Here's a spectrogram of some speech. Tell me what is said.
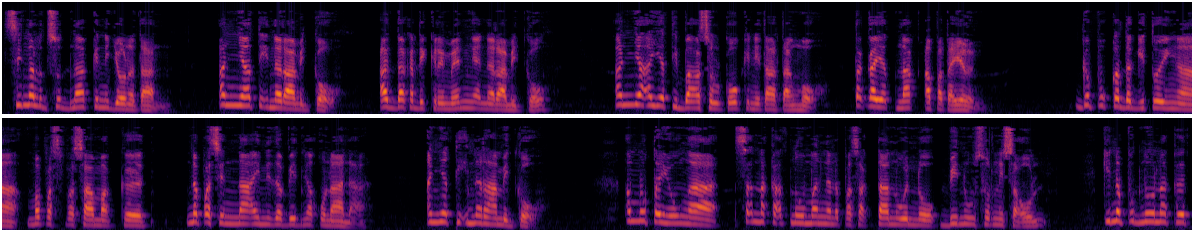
Sinaludsod na ken ni Jonathan. Anya ti inaramid ko, adda ka di krimen nga inaramid ko. Anya ayat ti basol ko kinitatang mo, takayat nak apatayon. Gapu ka dagitoy nga mapaspasamak ket napasinnaay ni David nga kunana, anya ti inaramid ko. Amo tayo nga saan nakaatnuman nga napasaktan wenno binusor ni Saul, kinapudno na ket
